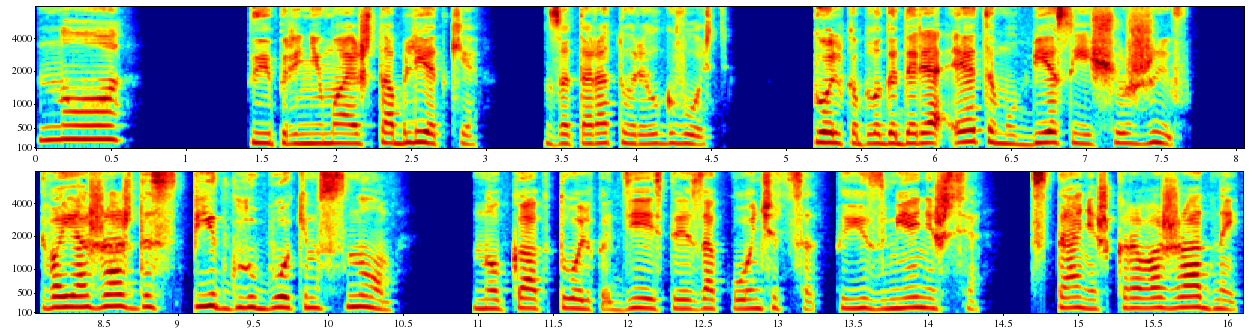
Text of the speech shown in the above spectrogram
Но «Ты принимаешь таблетки», — затараторил гвоздь. «Только благодаря этому бес еще жив. Твоя жажда спит глубоким сном. Но как только действие закончится, ты изменишься, станешь кровожадной,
